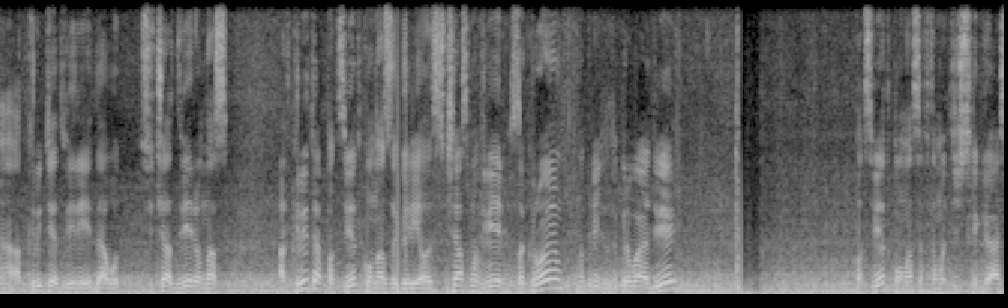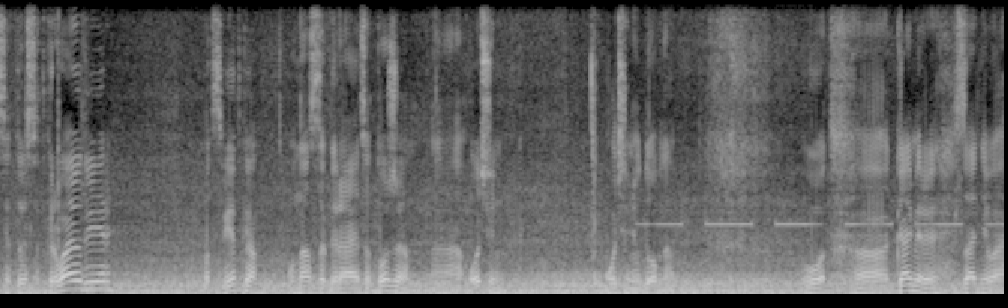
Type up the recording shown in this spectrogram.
а, открытие дверей. Да, вот сейчас дверь у нас открыта, подсветка у нас загорелась. Сейчас мы дверь закроем. Смотрите, закрываю дверь. Подсветка у нас автоматически гаснет. То есть открываю дверь, подсветка у нас загорается. Тоже а, очень, очень удобно. Вот, а, камеры заднего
